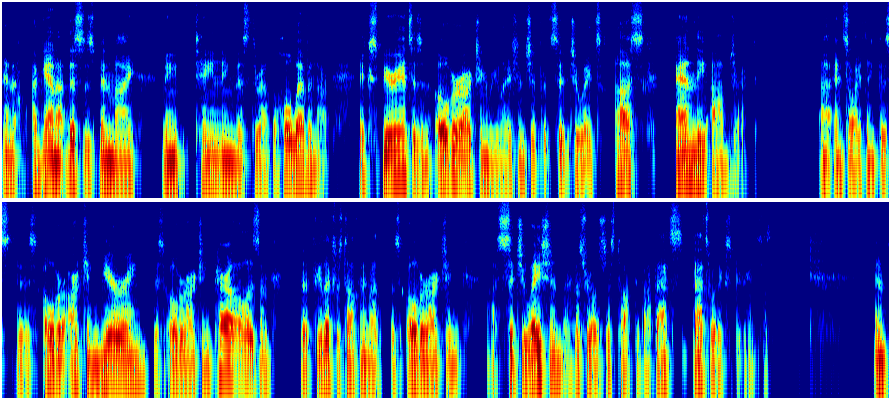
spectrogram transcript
And again, this has been my maintaining this throughout the whole webinar. Experience is an overarching relationship that situates us and the object. Uh, and so I think this this overarching mirroring, this overarching parallelism that Felix was talking about, this overarching uh, situation that Husserl has just talked about, that's that's what experience is. And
